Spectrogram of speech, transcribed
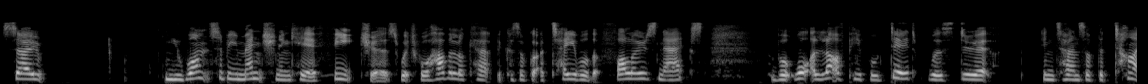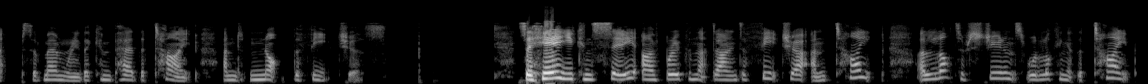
So you want to be mentioning here features, which we'll have a look at because I've got a table that follows next. But what a lot of people did was do it in terms of the types of memory. They compared the type and not the features. So here you can see I've broken that down into feature and type. A lot of students were looking at the type,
